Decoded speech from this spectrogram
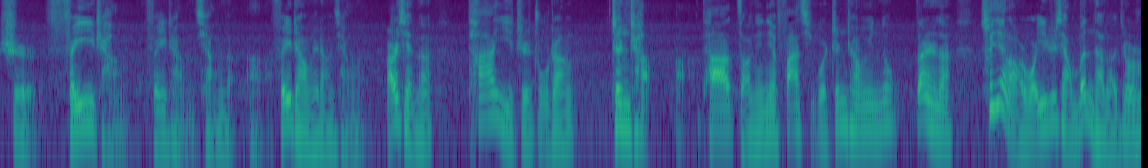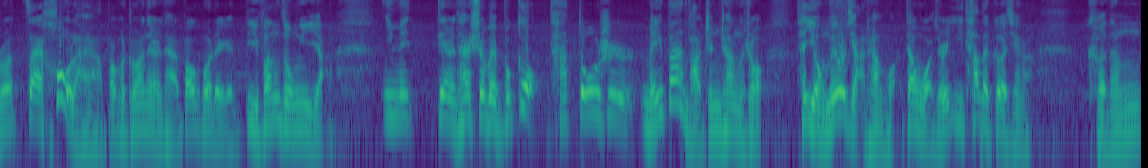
是非常非常强的啊，非常非常强的。而且呢，他一直主张真唱啊，他早年间发起过真唱运动。但是呢，崔健老师，我一直想问他的，就是说，在后来啊，包括中央电视台，包括这个地方综艺啊，因为电视台设备不够，他都是没办法真唱的时候，他有没有假唱过？但我觉得依他的个性啊，可能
